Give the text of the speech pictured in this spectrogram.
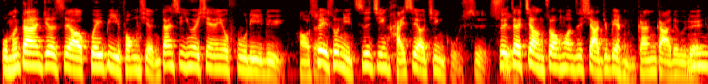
我们当然就是要规避风险，但是因为现在又负利率，好，所以说你资金还是要进股市，所以在这样状况之下就变很尴尬，对不对？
